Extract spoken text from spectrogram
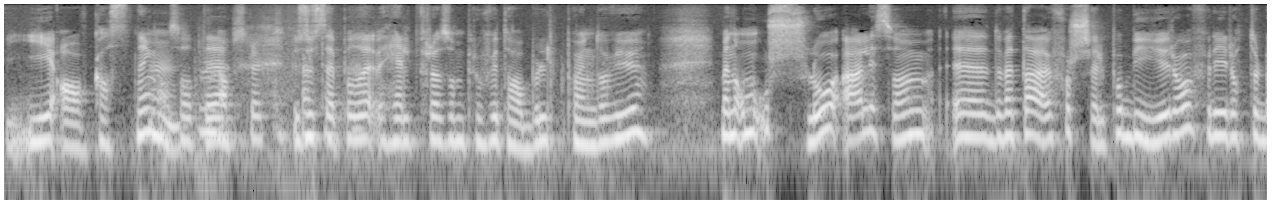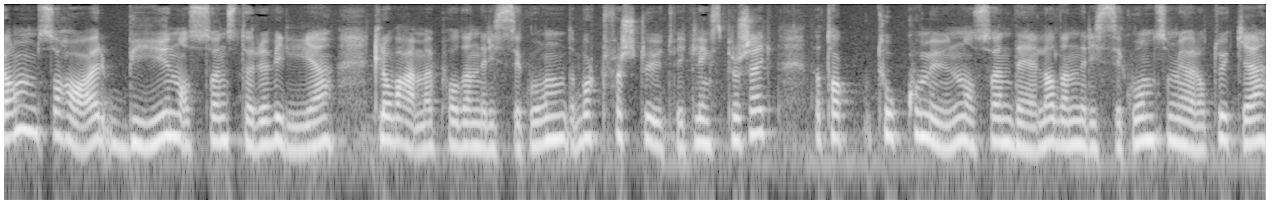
gi avkastning. Mm, altså det, absolutt. Hvis du ser på det helt fra sånn profitabelt point of view. Men om Oslo er liksom eh, du vet Det er jo forskjell på byer òg. For i Rotterdam så har byen også en større vilje til å være med på den risikoen. Vårt første utviklingsprosjekt da tok kommunen også en del av den risikoen som gjør at du ikke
